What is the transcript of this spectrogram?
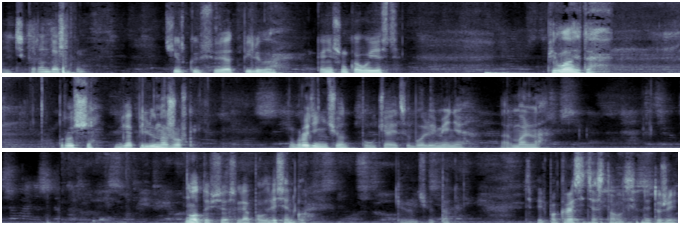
Видите, карандашиком чиркаю, все, и отпиливаю. Конечно, у кого есть пила, это проще. Я пилю ножовкой. Вроде ничего получается более-менее нормально. Ну вот и все, сляпал лесенку. Короче, вот так. Теперь покрасить осталось. Но это уже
